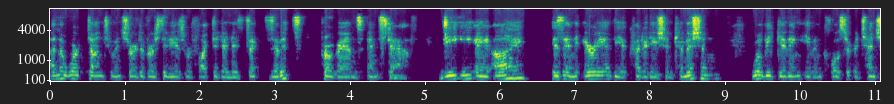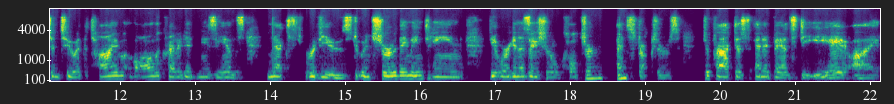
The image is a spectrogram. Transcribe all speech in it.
and the work done to ensure diversity is reflected in its exhibits, programs, and staff. DEAI is an area the Accreditation Commission will be giving even closer attention to at the time of all accredited museums' next reviews to ensure they maintain the organizational culture and structures to practice and advance DEAI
